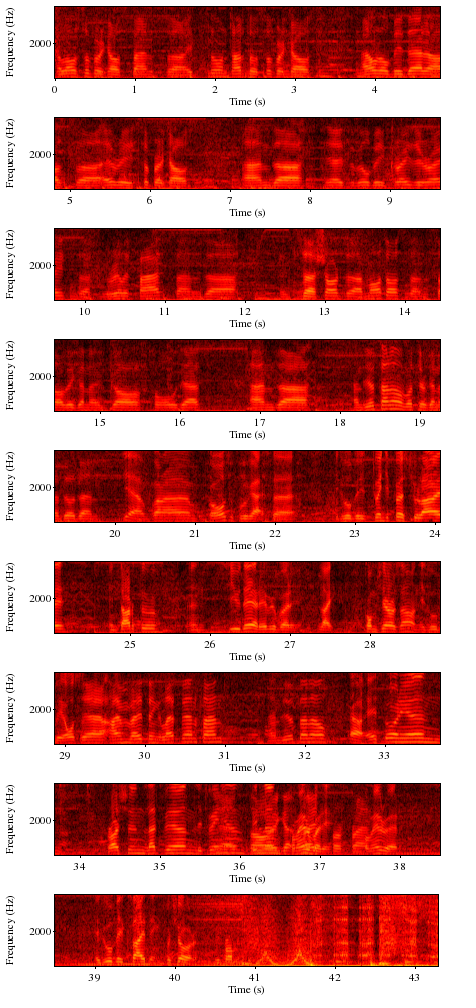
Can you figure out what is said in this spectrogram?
Hello Supercross fans, uh, it's soon Tartu Supercross. I will be there as uh, every Supercross and uh, yeah it will be crazy race, uh, really fast and uh, it's uh, short motos and so we're gonna go full gas and and you Tanel what you're gonna do then? Yeah, I'm gonna go also full gas. It will be 21st July in Tartu and see you there everybody. Like, come share us on, it will be awesome. Yeah, I'm waiting Latvian fans and you Tanel? Yeah, Estonian, Russian, Latvian, Lithuanian, Yeah, so Finland, from everybody. from everywhere. It will be exciting for sure, we promise you.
